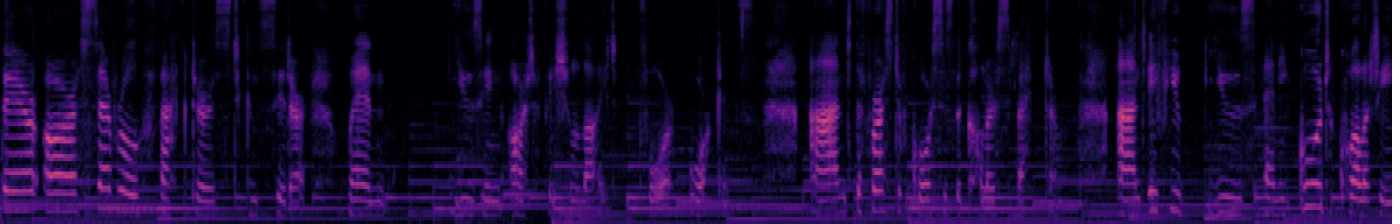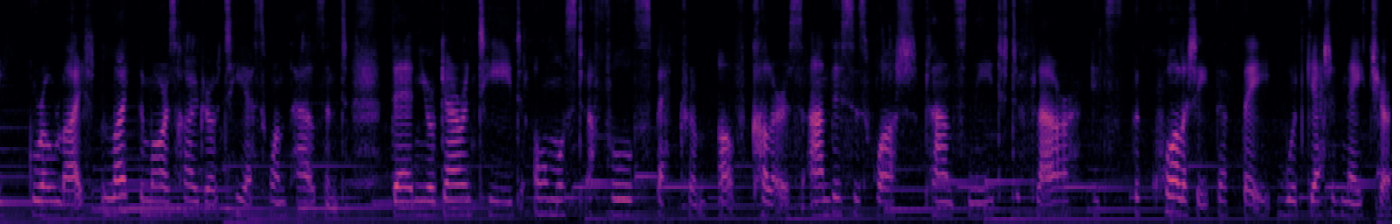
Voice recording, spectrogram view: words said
There are several factors to consider when using artificial light for orchids and the first of course is the colour spectrum and if you use any good quality grow light like the Mars Hydro TS1000 then you're guaranteed almost a full spectrum of colours and this is what plants need to flower. It's the quality that they would get in nature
